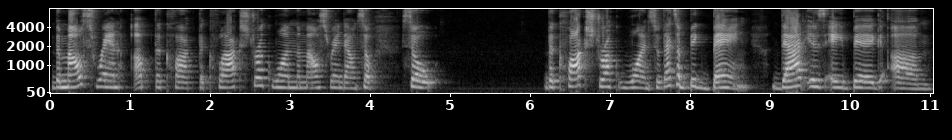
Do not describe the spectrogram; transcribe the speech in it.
the mouse ran up the clock. The clock struck one. The mouse ran down. So so the clock struck one. So that's a big bang. That is a big um,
